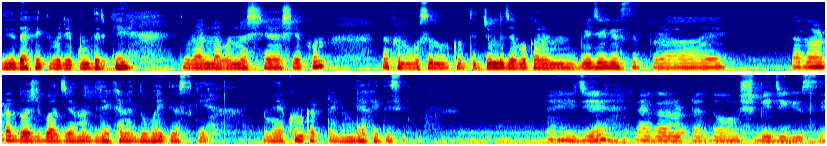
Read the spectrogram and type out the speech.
দিয়ে দেখাইতে পারি আপনাদেরকে। তো রান্না বান্না শেষ এখন। এখন গোসল করতে চলে যাব কারণ বেজে গেছে প্রায় এগারোটা দশ বাজে আমাদের এখানে দুবাইতে আজকে। মানে এখনকার টাইম আমি দেখাইতেছি। এই যে এগারোটা দশ বেজে গেছে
